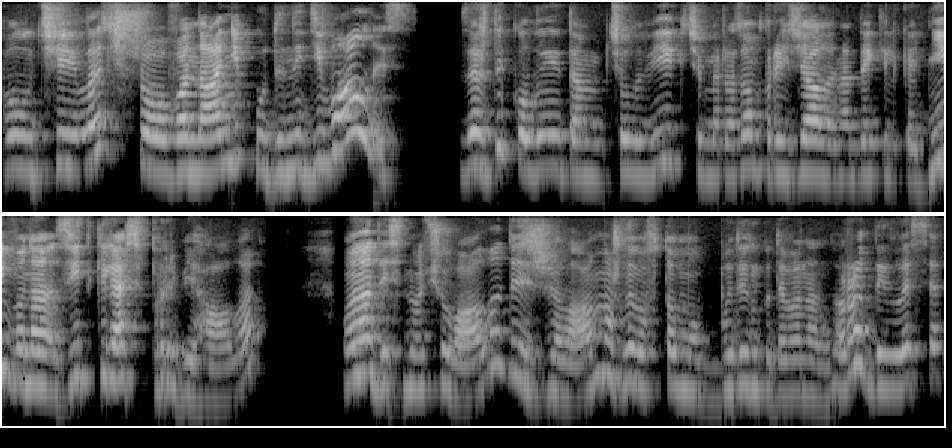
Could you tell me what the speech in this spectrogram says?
вийшло, що вона нікуди не дівалась. Завжди, коли там чоловік чи ми разом приїжджали на декілька днів, вона звідкилясь прибігала, вона десь ночувала, десь жила, можливо, в тому будинку, де вона народилася.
